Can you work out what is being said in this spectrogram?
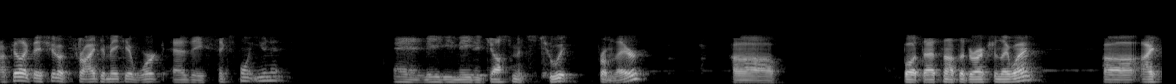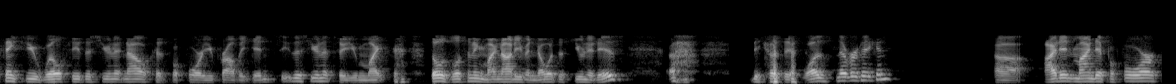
I feel like they should have tried to make it work as a six point unit and maybe made adjustments to it from there. Uh, but that's not the direction they went. Uh, I think you will see this unit now because before you probably didn't see this unit, so you might those listening might not even know what this unit is uh, because it was never taken. Uh, I didn't mind it before.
